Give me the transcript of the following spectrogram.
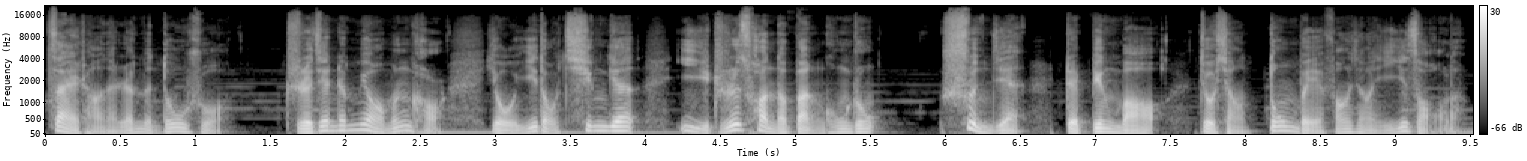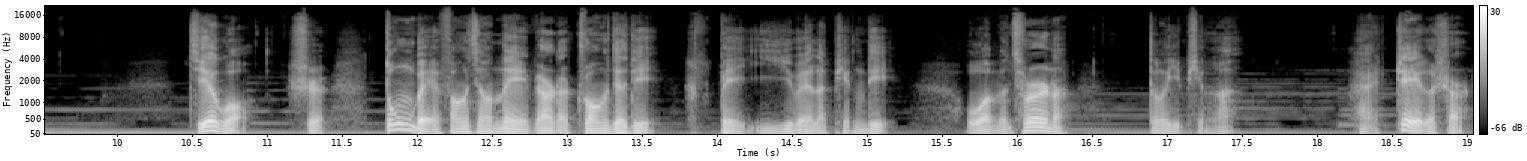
在场的人们都说，只见这庙门口有一道青烟一直窜到半空中，瞬间这冰雹就向东北方向移走了。结果。是东北方向那边的庄稼地被夷为了平地，我们村呢得以平安。嗨，这个事儿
